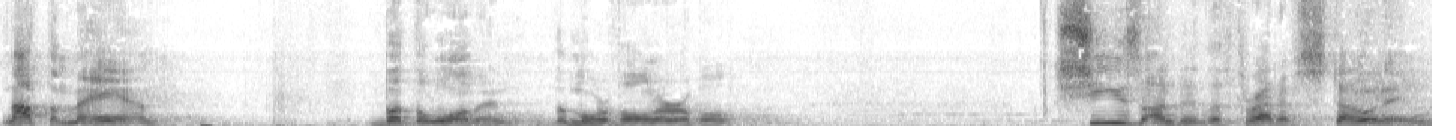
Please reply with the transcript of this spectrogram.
Not the man, but the woman, the more vulnerable, she's under the threat of stoning,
